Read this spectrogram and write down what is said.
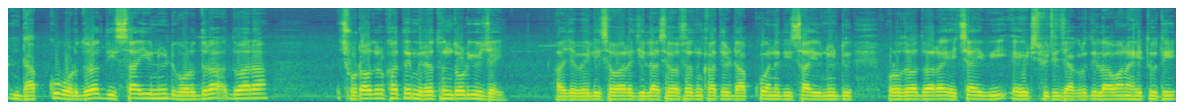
ડાબકુ વડોદરા, દિશા યુનિટ વડોદરા દ્વારા છોટાઉદેપુર ખાતે મેરેથોન દોડ યોજાઈ. આજે વહેલી સવારે જિલ્લા સેવા સદન ખાતે ડાબકો અને દિશા યુનિટ વડોદરા દ્વારા એચઆઈવી, એઇડ્સ વિશે જાગૃતિ લાવવાના હેતુથી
